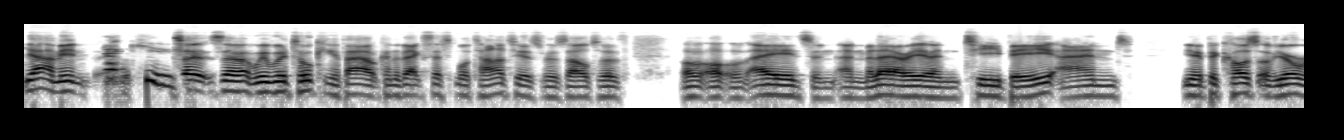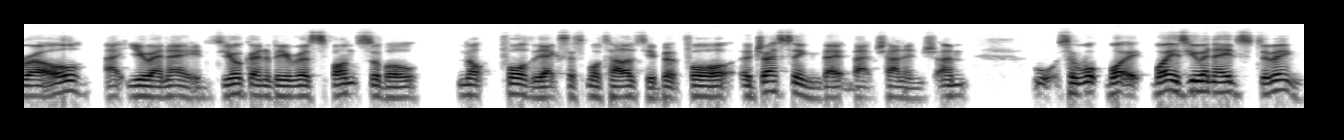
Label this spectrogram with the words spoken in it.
yeah, I mean, thank you. So, so we were talking about kind of excess mortality as a result of of, of AIDS and, and malaria and TB, and you know, because of your role at UNAIDS, you're going to be responsible not for the excess mortality, but for addressing that, that challenge. Um, so, what, what what is UNAIDS doing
